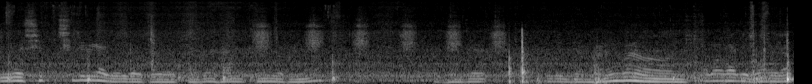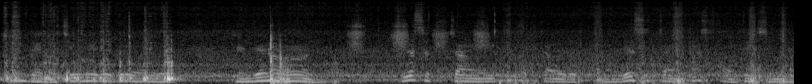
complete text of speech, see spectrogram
1월 17일날 우리가 그 발견한 중이거든요. 이제 이제 많은 거는 뽑아가지고 약한데 지금 해서 그래가지고 현재는 여섯 장, 일곱 장으로 여섯 장, 다섯 장 되어 있습니다.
